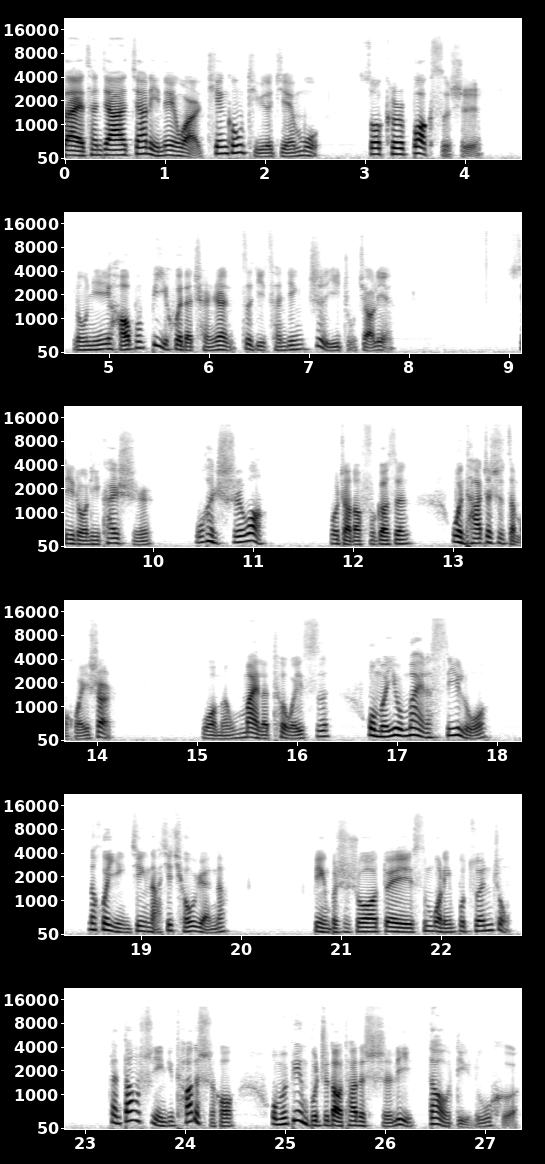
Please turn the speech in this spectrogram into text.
在参加加里内瓦尔天空体育的节目《Soccer Box》时，鲁尼毫不避讳地承认自己曾经质疑主教练。C 罗离开时，我很失望。我找到福格森，问他这是怎么回事儿。我们卖了特维斯，我们又卖了 C 罗，那会引进哪些球员呢？并不是说对斯莫林不尊重，但当时引进他的时候，我们并不知道他的实力到底如何。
